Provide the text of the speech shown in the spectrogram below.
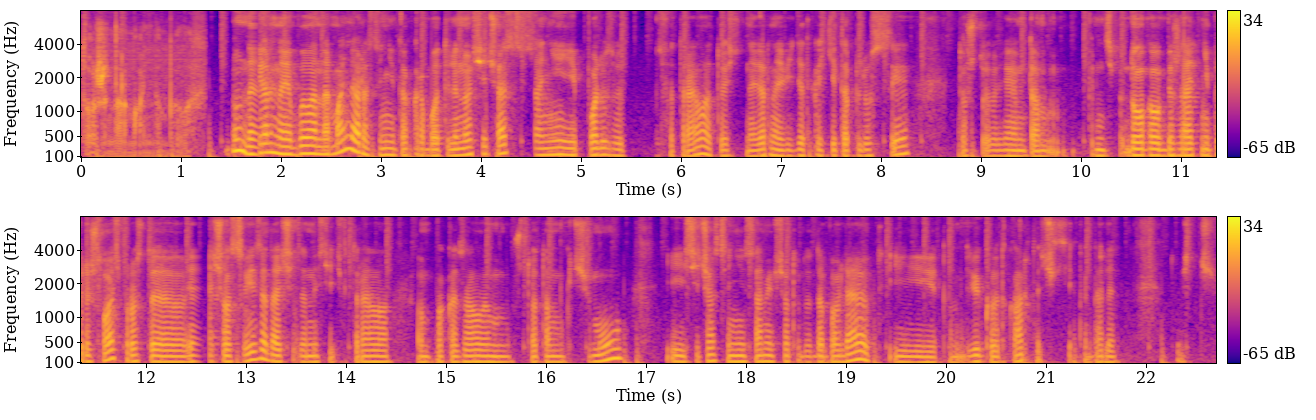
тоже нормально было? Ну, наверное, было нормально, раз они так работали, но сейчас они пользуются Trello, то есть, наверное, видят какие-то плюсы то, что им там, в принципе, долго убеждать не пришлось, просто я начал свои задачи заносить в Trello, показал им, что там к чему, и сейчас они сами все туда добавляют и там двигают карточки и так далее. То есть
